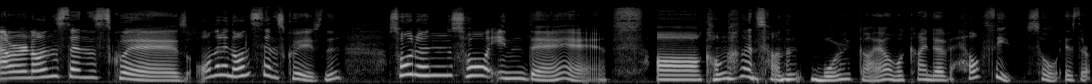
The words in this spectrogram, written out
our nonsense quiz. 오늘의 nonsense quiz는 소는 소인데 어, 건강한 소는 뭘까요? What kind of healthy 소 is there?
